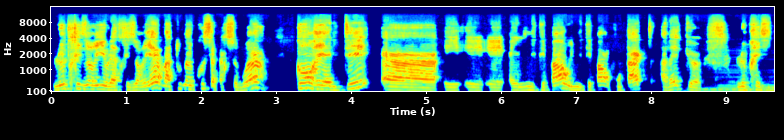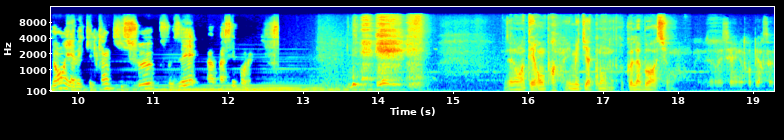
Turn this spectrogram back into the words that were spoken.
le trésorier ou la trésorière va tout d'un coup s'apercevoir qu'en réalité, euh, et, et, et, elle n'était pas ou il n'était pas en contact avec euh, le président et avec quelqu'un qui se faisait euh, passer pour lui. Nous allons interrompre immédiatement notre collaboration. Vous adresser à une autre personne.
